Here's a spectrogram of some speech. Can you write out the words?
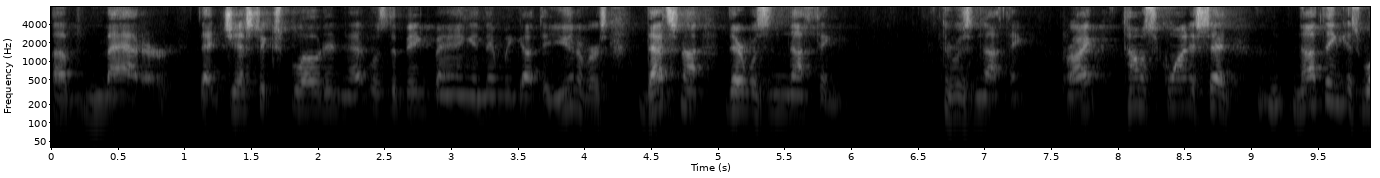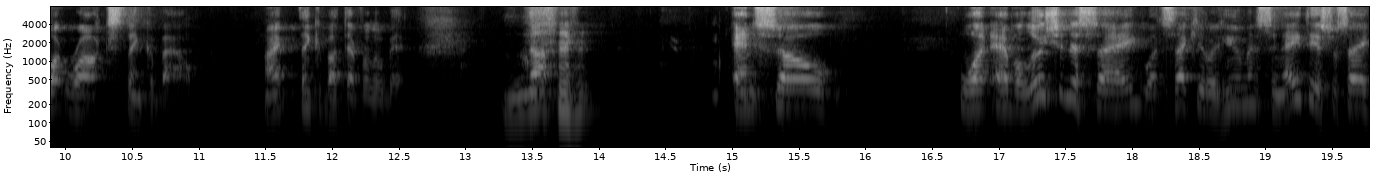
of matter that just exploded and that was the Big Bang and then we got the universe. That's not, there was nothing. There was nothing, right? Thomas Aquinas said, nothing is what rocks think about, right? Think about that for a little bit. Nothing. and so, what evolutionists say, what secular humanists and atheists will say,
